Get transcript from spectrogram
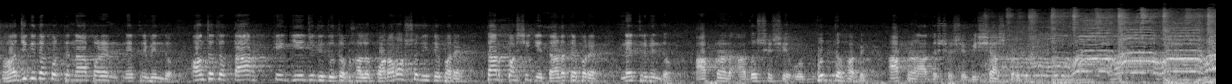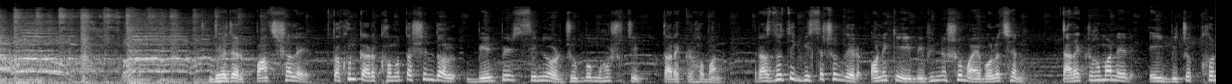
সহযোগিতা করতে না পারেন নেতৃবৃন্দ, অন্তত তারকে গিয়ে যদি দুটো ভালো পরামর্শ দিতে পারেন, তার পাশে গিয়ে দাঁড়াতে পারেন নেতৃবৃন্দ, আপনার আদর্শে সে উদ্বুদ্ধ হবে। আপনার আদর্শ সে বিশ্বাস করবে। দু হাজার পাঁচ সালে তখনকার ক্ষমতাসীন দল বিএনপির সিনিয়র যুগ্ম মহাসচিব তারেক রহমান। রাজনৈতিক বিশ্লেষকদের অনেকেই বিভিন্ন সময় বলেছেন, তারেক রহমানের এই বিচক্ষণ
